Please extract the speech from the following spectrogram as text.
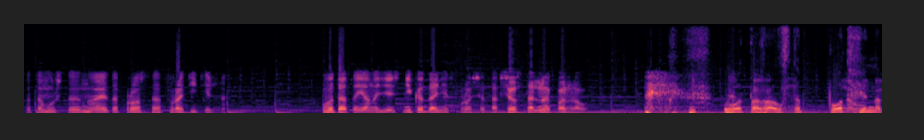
потому что, ну, это просто отвратительно. Вот это, я надеюсь, никогда не спросят, а все остальное, пожалуйста. Вот, пожалуйста, под, фина...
